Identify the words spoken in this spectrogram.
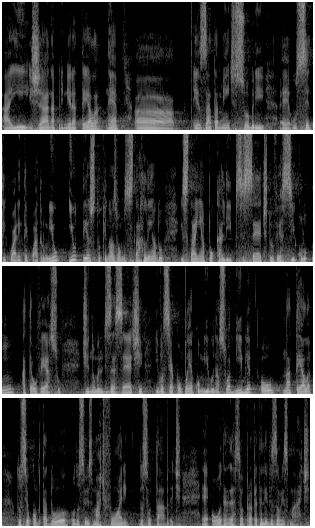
aí já na primeira tela, né? Ah, exatamente sobre é, os 144 mil, e o texto que nós vamos estar lendo está em Apocalipse 7, do versículo 1 até o verso de número 17, e você acompanha comigo na sua Bíblia ou na tela do seu computador ou do seu smartphone, do seu tablet é, ou da sua própria televisão smart.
